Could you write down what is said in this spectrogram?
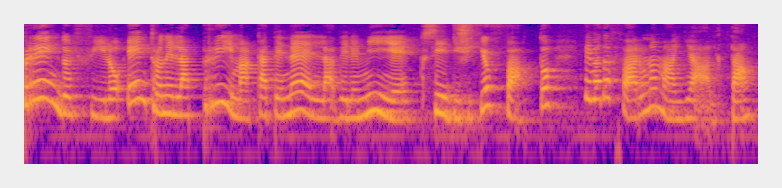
prendo il filo entro nella prima catenella delle mie 16 che ho fatto e vado a fare una maglia alta.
